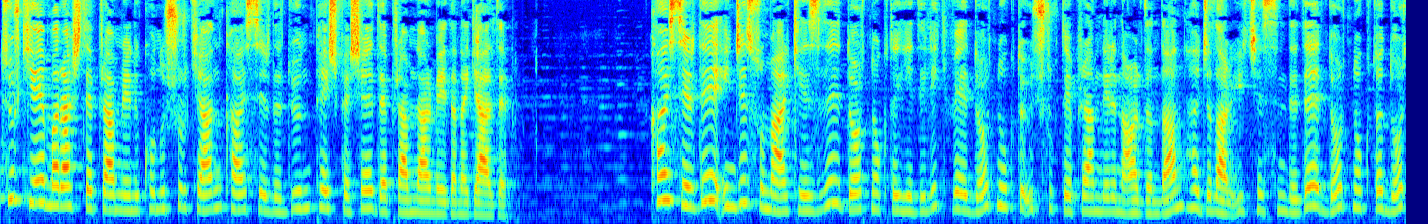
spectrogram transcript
Türkiye Maraş depremlerini konuşurken Kayseri'de dün peş peşe depremler meydana geldi. Kayseri'de İncesu merkezli 4.7'lik ve 4.3'lük depremlerin ardından Hacılar ilçesinde de 4.4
